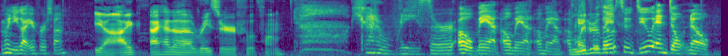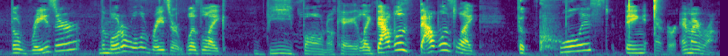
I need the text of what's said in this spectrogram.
when you got your first phone. Yeah, I I had a Razr flip phone. You got a razor. Oh man, oh man, oh man. Okay, Literally- for those who do and don't know, the razor, the Motorola Razr was like the phone, okay? Like that was that was like the coolest thing ever. Am I wrong?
